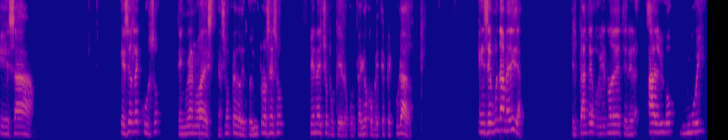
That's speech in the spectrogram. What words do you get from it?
esa, ese recurso tenga una nueva destinación, pero dentro de un proceso bien hecho, porque de lo contrario comete peculado. En segunda medida, el plan de gobierno debe tener algo muy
